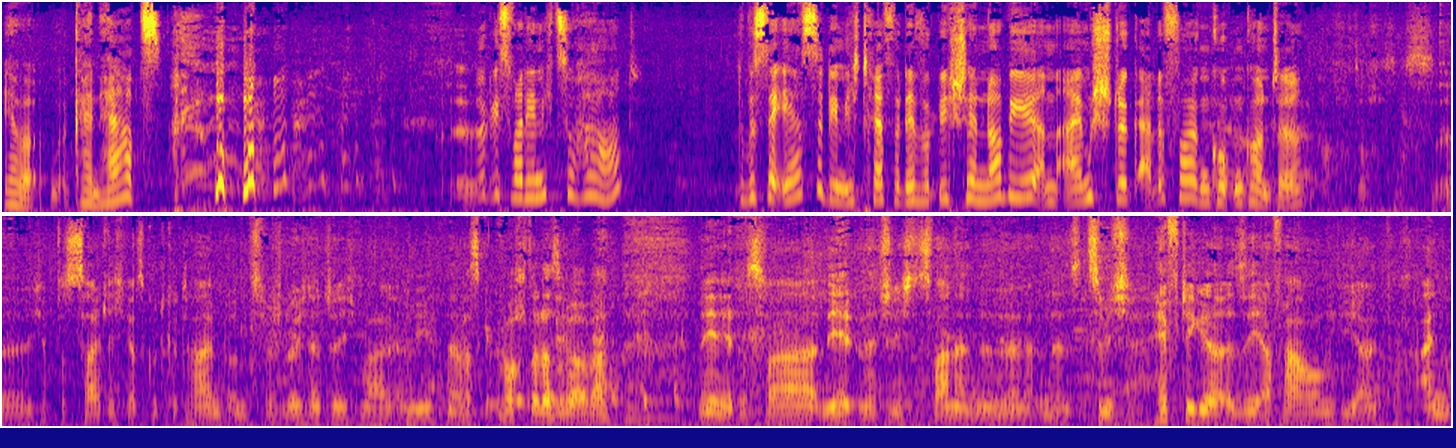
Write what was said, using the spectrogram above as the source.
ja, aber kein Herz. wirklich, es war dir nicht zu hart? Du bist der Erste, den ich treffe, der wirklich Tschernobyl an einem Stück alle Folgen gucken konnte. Doch, doch. Das, äh, ich habe das zeitlich ganz gut getimt und zwischendurch natürlich mal irgendwie was gekocht oder so. Aber nee, nee, das war, nee, natürlich, das war eine, eine, eine ziemlich heftige Seherfahrung, die einfach einen,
